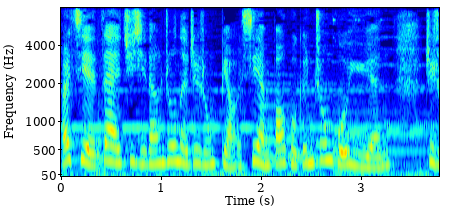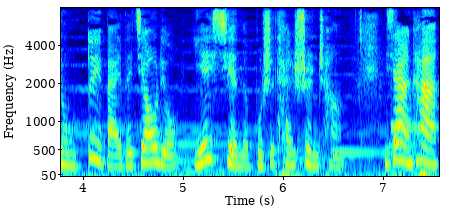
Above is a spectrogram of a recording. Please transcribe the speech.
而且在剧集当中的这种表现，包括跟中国语言这种对白的交流，也显得不是太顺畅。你想想看，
